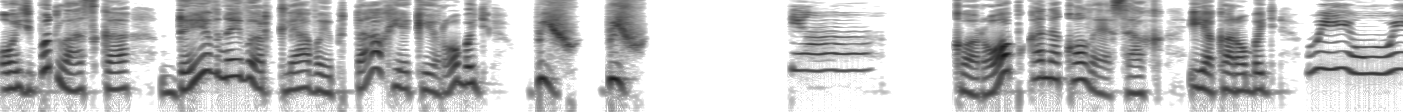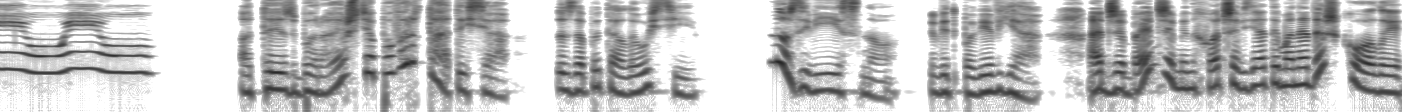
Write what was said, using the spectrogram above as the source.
Ось, будь ласка, дивний вертлявий птах, який робить біх, біх. Піу. Коробка на колесах, яка робить віу, віу, віу. А ти збираєшся повертатися? запитали усі. Ну, звісно, відповів я. Адже Бенджамін хоче взяти мене до школи,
